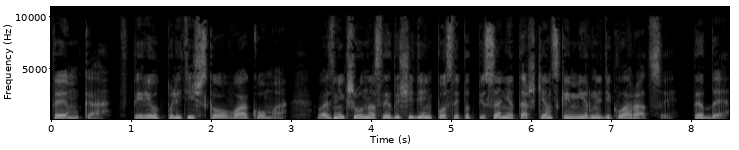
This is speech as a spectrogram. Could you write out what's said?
ТМК, в период политического вакуума, возникшего на следующий день после подписания Ташкентской мирной декларации, ТД,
